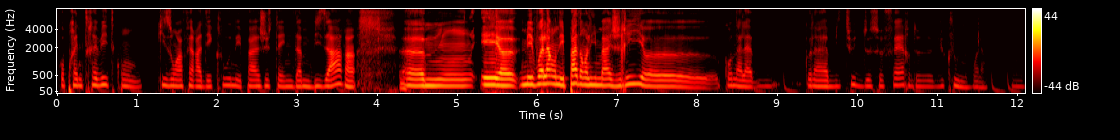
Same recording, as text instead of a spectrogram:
comprenne très vite qu'on- qu'ils ont affaire à des clowns et pas juste à une dame bizarre. hein. Euh, et, euh, mais voilà, on n'est pas dans l'imagerie qu'on a la- qu'on a l'habitude de se faire de- du clown. Voilà. Donc,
